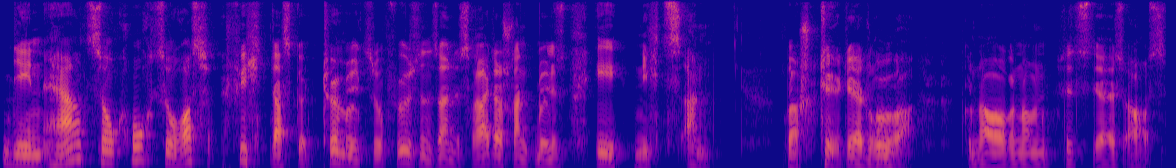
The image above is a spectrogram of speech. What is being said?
Den Herzog hoch zu Ross ficht das Getümmel zu Füßen seines Reiterstandbildes eh nichts an. Da steht er drüber. Genauer genommen sitzt er es aus.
